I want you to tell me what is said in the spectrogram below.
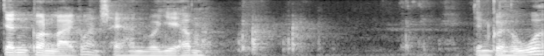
Chân còn lại các bạn sẽ hành vào dây âm. Chân còi hú á.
